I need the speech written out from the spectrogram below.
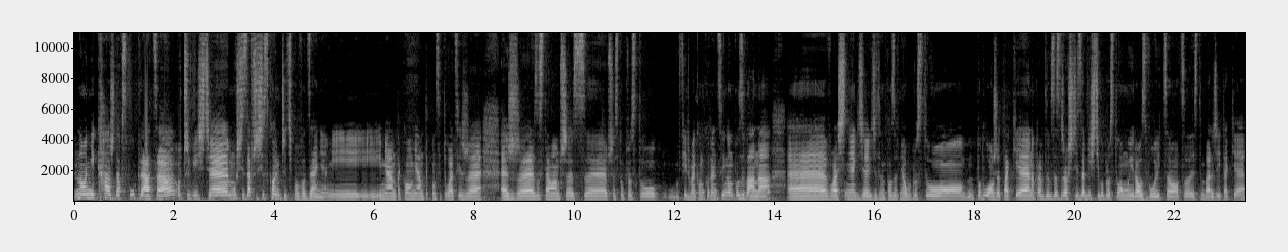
no nie każda współpraca oczywiście musi zawsze się skończyć powodzeniem. I, i, i miałam, taką, miałam taką sytuację, że, że zostałam przez, przez po prostu firmę konkurencyjną pozwana e, właśnie, gdzie, gdzie ten pozew miał po prostu podłoże takie naprawdę w zazdrości, zawiści po prostu o mój rozwój, co, co jest tym bardziej takie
